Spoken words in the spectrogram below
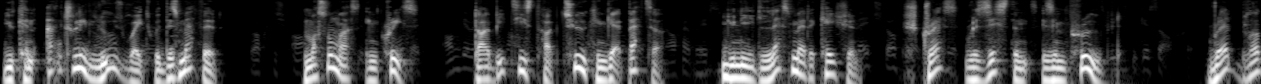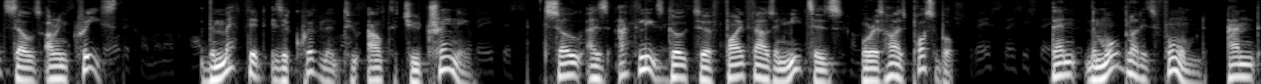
you can actually lose weight with this method. Muscle mass increase. Diabetes type 2 can get better. You need less medication. Stress resistance is improved. Red blood cells are increased. The method is equivalent to altitude training. So as athletes go to 5,000 meters or as high as possible, then the more blood is formed and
